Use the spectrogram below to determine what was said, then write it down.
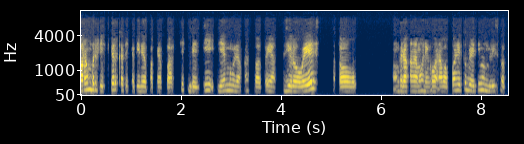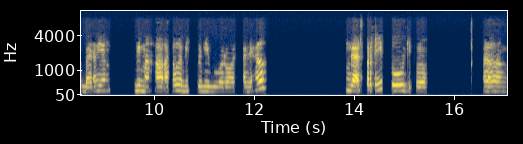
orang berpikir ketika tidak pakai plastik berarti dia menggunakan sesuatu yang zero waste atau gerakan ramah lingkungan apa pun itu berarti membeli suatu barang yang lebih mahal atau lebih lebih boros padahal nggak seperti itu gitu loh um,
